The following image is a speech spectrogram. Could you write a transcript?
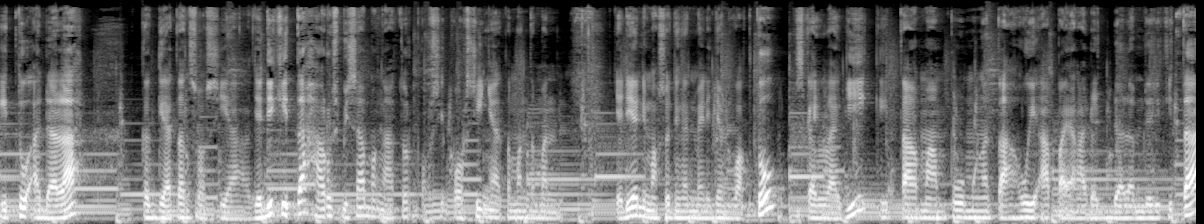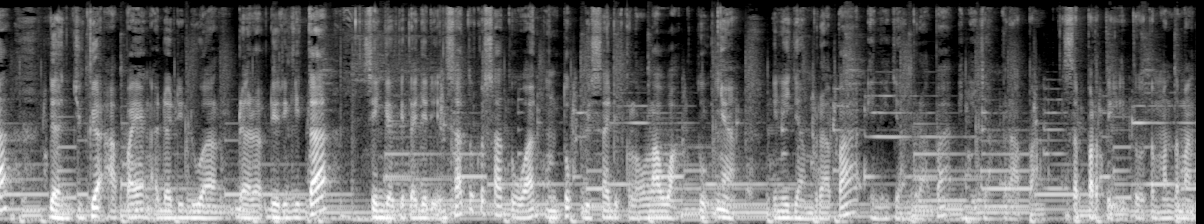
itu adalah kegiatan sosial. Jadi kita harus bisa mengatur porsi-porsinya teman-teman. Jadi yang dimaksud dengan manajemen waktu sekali lagi kita mampu mengetahui apa yang ada di dalam diri kita dan juga apa yang ada di luar dalam diri kita sehingga kita jadiin satu kesatuan untuk bisa dikelola waktunya. Ini jam berapa, ini jam berapa, ini jam berapa. Seperti itu teman-teman.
